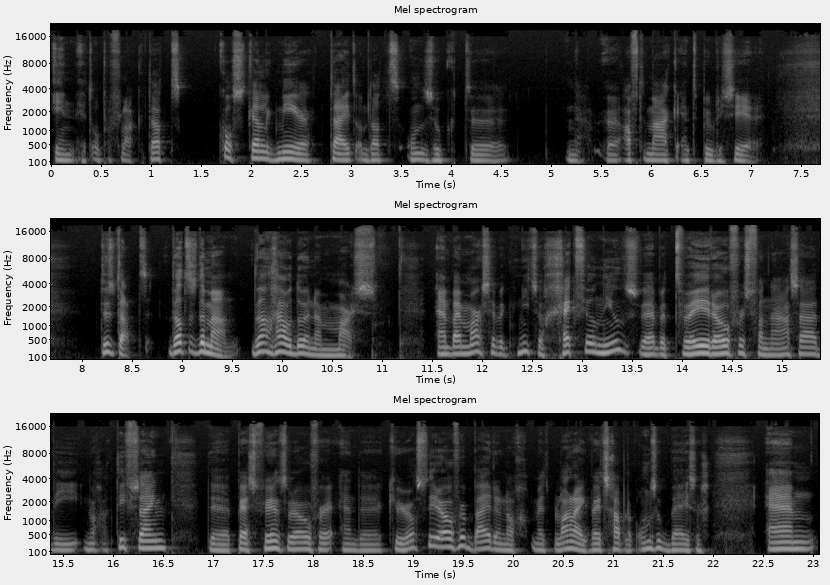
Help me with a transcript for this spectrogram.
in het oppervlak. Dat kost kennelijk meer tijd om dat onderzoek te, nou, uh, af te maken en te publiceren. Dus dat, dat is de maan. Dan gaan we door naar Mars. En bij Mars heb ik niet zo gek veel nieuws. We hebben twee rovers van NASA die nog actief zijn. De Perseverance rover en de Curiosity rover. Beide nog met belangrijk wetenschappelijk onderzoek bezig. En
